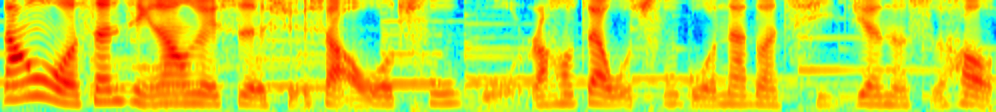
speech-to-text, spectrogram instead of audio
当我申请让瑞士的学校我出国，然后在我出国那段期间的时候。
